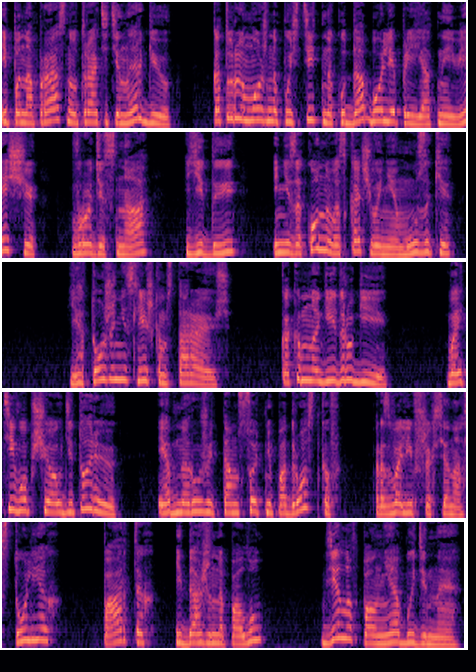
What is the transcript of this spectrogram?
и понапрасну тратить энергию, которую можно пустить на куда более приятные вещи, вроде сна, еды и незаконного скачивания музыки? Я тоже не слишком стараюсь, как и многие другие. Войти в общую аудиторию и обнаружить там сотню подростков, развалившихся на стульях, партах и даже на полу, дело вполне обыденное.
